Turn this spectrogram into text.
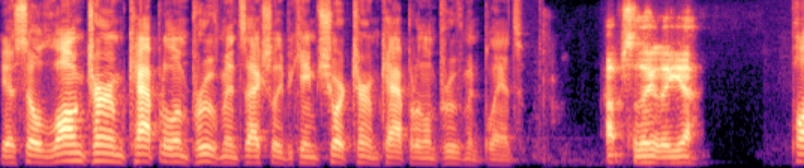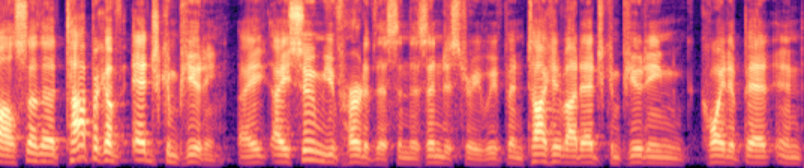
Yeah, so long-term capital improvements actually became short-term capital improvement plans. Absolutely, yeah. Paul, so the topic of edge computing, I, I, assume you've heard of this in this industry. We've been talking about edge computing quite a bit, and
